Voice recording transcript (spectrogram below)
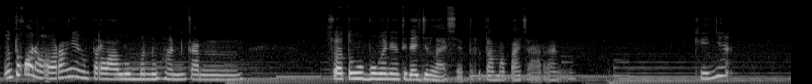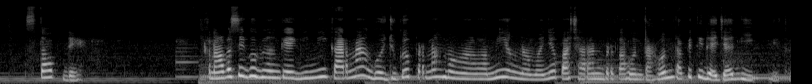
Untuk orang-orang yang terlalu menuhankan suatu hubungan yang tidak jelas ya terutama pacaran kayaknya stop deh Kenapa sih gue bilang kayak gini? Karena gue juga pernah mengalami yang namanya pacaran bertahun-tahun tapi tidak jadi gitu.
